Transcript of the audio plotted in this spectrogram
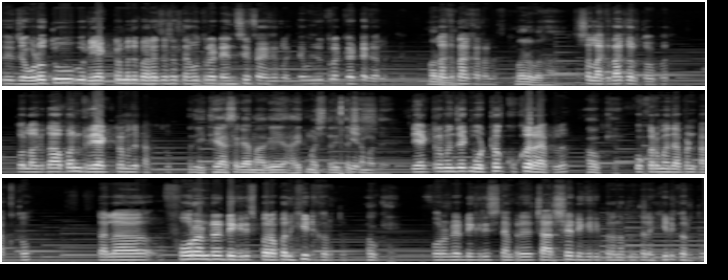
ते जेवढं तू रिॲक्टरमध्ये भरायचं असेल तेव्हा तुला डेन्सिफाय करायला लागते म्हणजे तुला घट्ट करायला लागते. लगदा करायला लागतो. बरोबर हा. तसा लगदा करतो आपण. तो लगदा आपण रिॲक्टरमध्ये टाकतो. म्हणजे इथे या सगळ्या मागे आहेत मशिनरी त्याच्यामध्ये. रिॲक्टर म्हणजे एक मोठं कुकर आहे आपलं. ओके कुकरमध्ये आपण टाकतो. त्याला फोर हंड्रेड डिग्रीज पर आपण हीट करतो. Okay four hundred degrees temperature चारशे डिग्री पर्यंत आपण त्याला हीट करतो.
